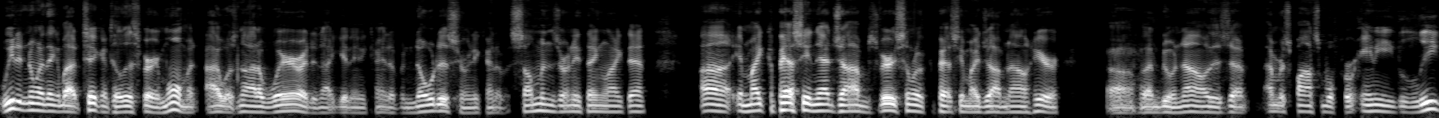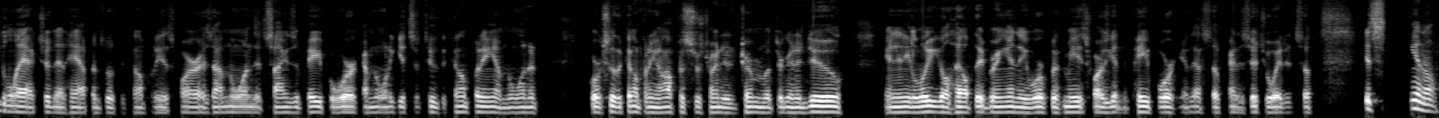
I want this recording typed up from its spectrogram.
we didn't know anything about a ticket until this very moment. I was not aware. I did not get any kind of a notice or any kind of a summons or anything like that. Uh, in my capacity in that job, it's very similar to the capacity of my job now here. Uh, what I'm doing now is that I'm responsible for any legal action that happens with the company. As far as I'm the one that signs the paperwork, I'm the one that gets it to the company. I'm the one that works with the company officers trying to determine what they're going to do, and any legal help they bring in, they work with me as far as getting the paperwork and that stuff kind of situated. So it's you know,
